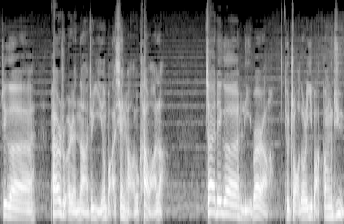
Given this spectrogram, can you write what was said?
这个派出所人呢就已经把现场都看完了，在这个里边啊，就找到了一把钢锯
